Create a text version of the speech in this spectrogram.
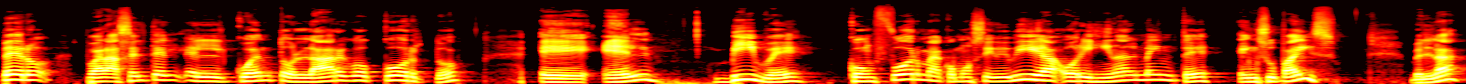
Pero para hacerte el, cuento largo, corto, eh, él vive conforme a como se vivía originalmente en su país, ¿verdad?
